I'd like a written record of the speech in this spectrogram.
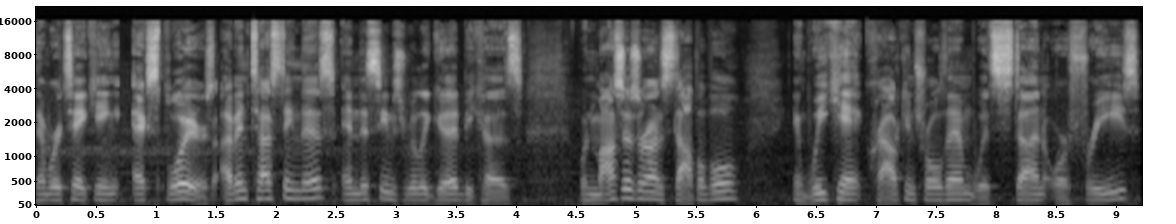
Then we're taking Exploiters. I've been testing this, and this seems really good because when monsters are unstoppable and we can't crowd control them with stun or freeze,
